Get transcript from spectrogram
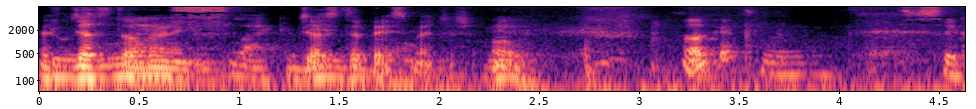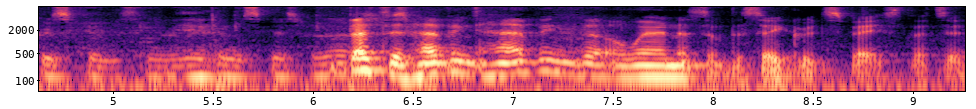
It It's was just the less learning, slack just a base ago. Midrash. Yeah. Oh, okay. It's a sacred space. You know, Yeah. making the space for that. That's it. Having having the awareness of the sacred space. That's it.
